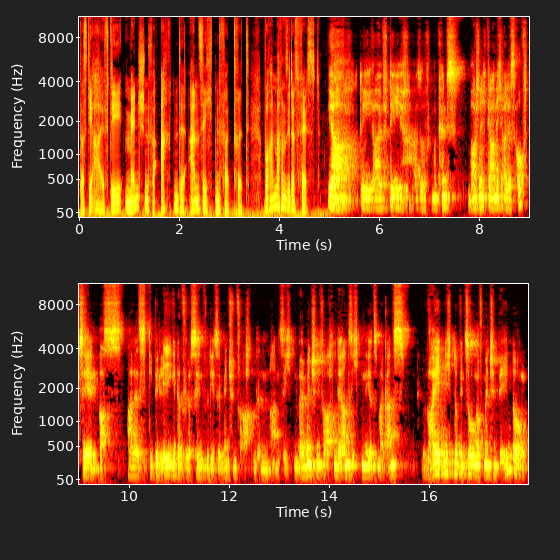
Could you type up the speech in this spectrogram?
dass die AfD menschenverachtende Ansichten vertritt. Woran machen Sie das fest? Ja, die AfD, also man kann es wahrscheinlich gar nicht alles aufzählen, was alles die Belege dafür sind, für diese menschenverachtenden Ansichten. Weil menschenverachtende Ansichten jetzt mal ganz weit, nicht nur bezogen auf Menschenbehinderung,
